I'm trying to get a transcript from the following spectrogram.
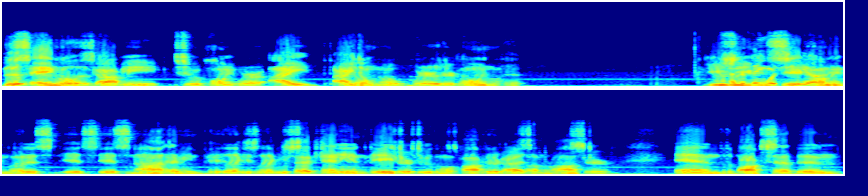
this angle has got me to a point where I I don't know where they're going with it. Usually you can see the, it uh, coming, but it's it's it's not. I mean, like like we said, Kenny and Page are two of the most popular guys on the roster, and the Bucks have been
